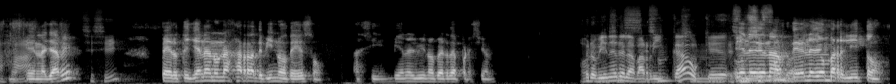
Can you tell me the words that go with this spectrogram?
Ajá. en la llave, Sí, sí. pero te llenan una jarra de vino de eso. Así, viene el vino verde a presión. ¿Pero viene de la un- barrica o qué? Viene de, una, viene de un barrilito.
